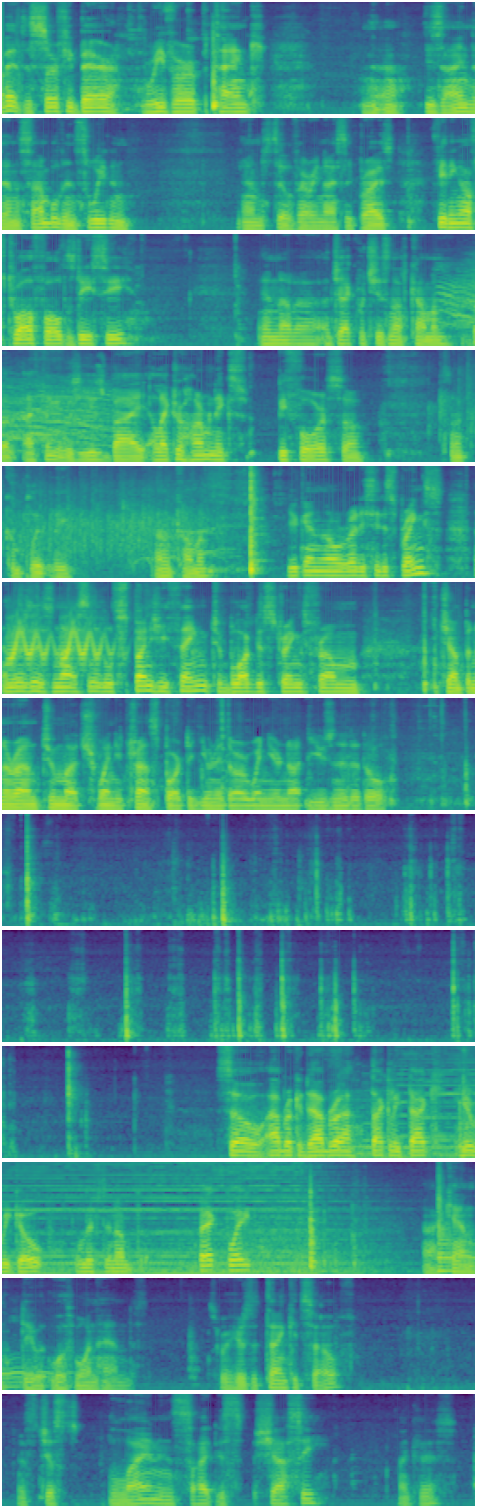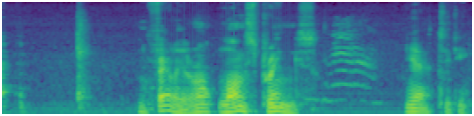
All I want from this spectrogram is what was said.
Have it, the Surfybear reverb tank uh, designed and assembled in Sweden and still very nicely priced. Feeding off 12 volts DC and not a, a, jack which is not common but I think it was used by Electro-Harmonix before so it's not completely uncommon. You can already see the springs and there's this nice little spongy thing to block the strings from jumping around too much when you transport the unit or when you're not using it at all. So abracadabra, tackly tack, here we go, lifting up the back plate. I can't do it with one hand. So here's the tank itself. It's just lying inside this chassis like this. And fairly long, long springs. Yeah, Titi.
